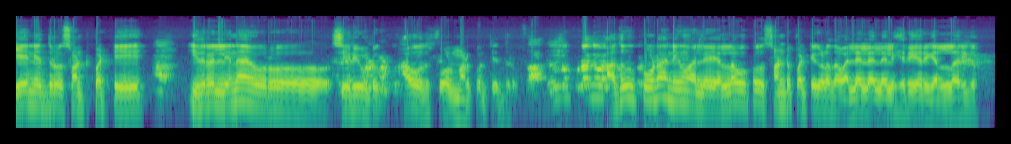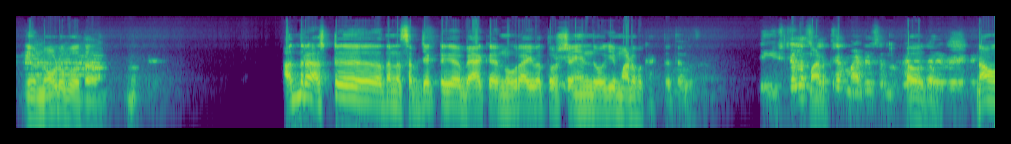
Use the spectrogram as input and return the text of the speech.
ಏನಿದ್ರು ಸೊಂಟ ಪಟ್ಟಿ ಇದರಲ್ಲಿನ ಇವರು ಸೀರೆ ಉಟ್ ಹೌದು ಫೋಲ್ಡ್ ಮಾಡ್ಕೊಂತಿದ್ರು. ಅದು ಕೂಡ ನೀವು ಅಲ್ಲಿ ಎಲ್ಲವಕ್ಕೂ ಸೊಂಟ ಪಟ್ಟಿಗಳದಾವ. ಅಲ್ಲೆಲ್ಲ ಅಲ್ಲೆಲ್ಲಿ ಹಿರಿಯರಿಗೆ ಎಲ್ಲರಿಗೂ ನೀವು ನೋಡಬಹುದು ಅದನ್ನು. ಅಂದ್ರೆ ಅಷ್ಟು ಅದನ್ನ ಸಬ್ಜೆಕ್ಟ್ ಬ್ಯಾಕ್ ನೂರ ಐವತ್ತು ವರ್ಷ ಹಿಂದೆ ಹೋಗಿ ಮಾಡ್ಬೇಕಾಗ್ತದೆ ಅದು. ಹೌದು. ನಾವು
